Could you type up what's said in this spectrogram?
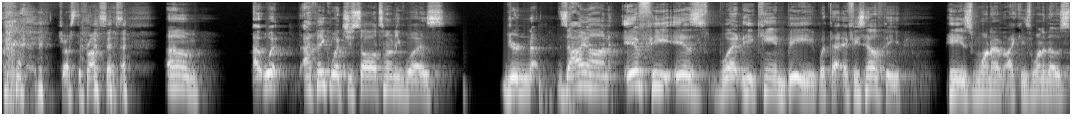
Trust the process. um, I, what I think what you saw, Tony, was you're not, Zion. If he is what he can be with that, if he's healthy, he's one of like he's one of those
